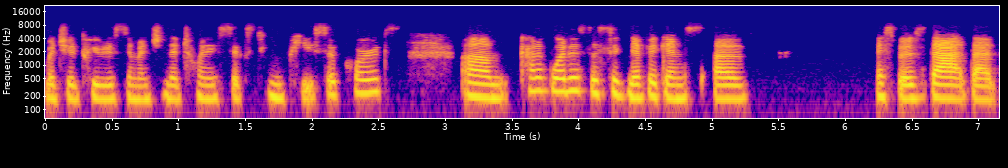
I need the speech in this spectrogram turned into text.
which you had previously mentioned, the 2016 peace accords. Um, kind of what is the significance of, I suppose that that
